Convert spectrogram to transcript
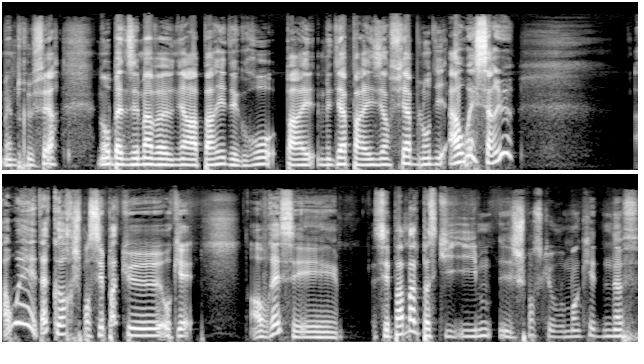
Même Truffert. Non, Benzema va venir à Paris. Des gros médias parisiens fiables l'ont dit. Ah ouais, sérieux? Ah ouais, d'accord. Je pensais pas que. Ok. En vrai, c'est c'est pas mal parce que je pense que vous manquez de neuf.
